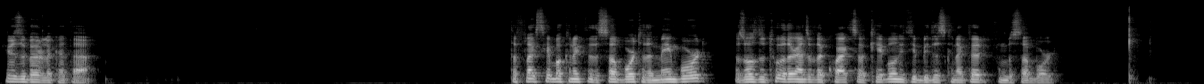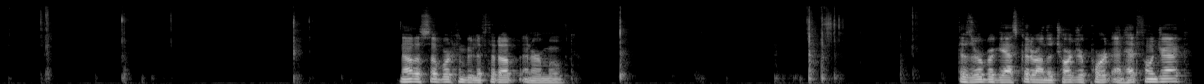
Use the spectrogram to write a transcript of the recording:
Here's a better look at that. The flex cable connecting the subboard to the main board, as well as the two other ends of the coaxial cable need to be disconnected from the subboard. Now the subboard can be lifted up and removed. There's a rubber gasket around the charger port and headphone jack,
